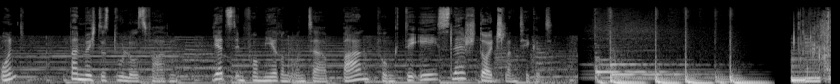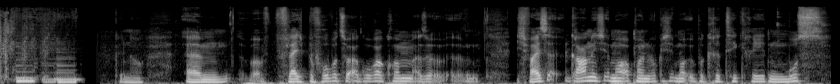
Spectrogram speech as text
Und? Wann möchtest du losfahren? Jetzt informieren unter bahn.de slash Deutschlandticket. Genau. Ähm, vielleicht bevor wir zu Agora kommen, also ähm, ich weiß gar nicht immer, ob man wirklich immer über Kritik reden muss.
